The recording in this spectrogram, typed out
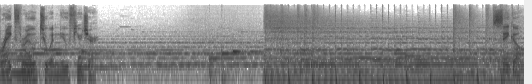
Break through to a new future. Seiko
